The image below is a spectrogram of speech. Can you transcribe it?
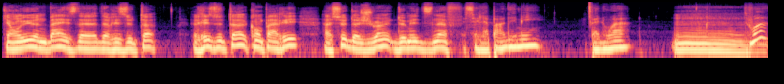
qui ont eu une baisse de, de résultats. Résultats comparés à ceux de juin 2019. C'est la pandémie. Benoît. Hmm. Tu vois?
